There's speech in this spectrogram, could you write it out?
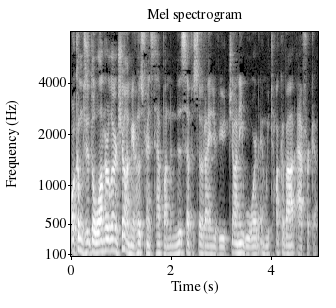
Welcome to the WanderLearn Show. I'm your host, Francis Tapon. In this episode, I interviewed Johnny Ward and we talk about Africa.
